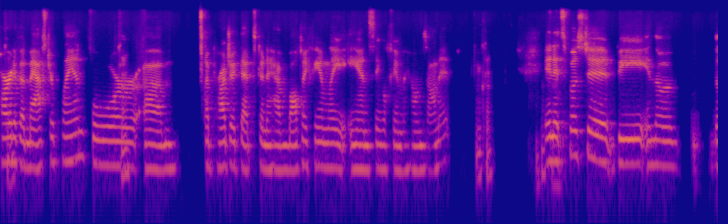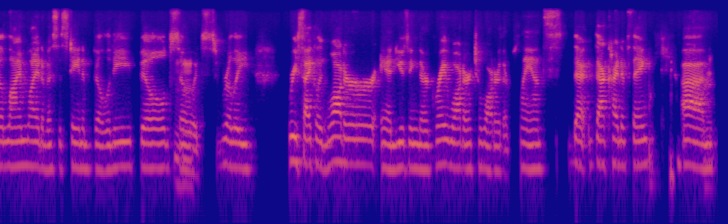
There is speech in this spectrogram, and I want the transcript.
part of a master plan for okay. um, a project that's going to have multifamily and single family homes on it. Okay. And it's supposed to be in the the limelight of a sustainability build. So mm-hmm. it's really recycling water and using their gray water to water their plants, that that kind of thing. Um,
